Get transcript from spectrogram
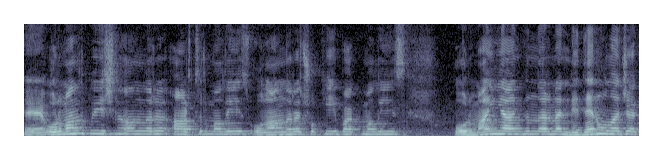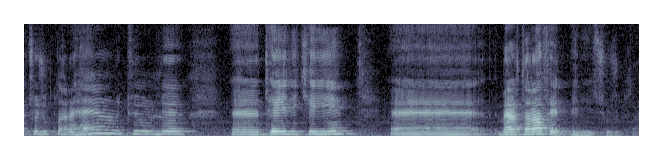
E, ormanlık ve yeşil alanları artırmalıyız. Olanlara çok iyi bakmalıyız. Orman yangınlarına neden olacak çocuklar her türlü e, tehlikeyi e, bertaraf etmeliyiz çocuklar.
